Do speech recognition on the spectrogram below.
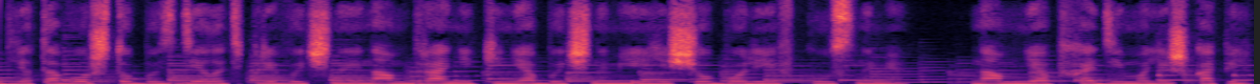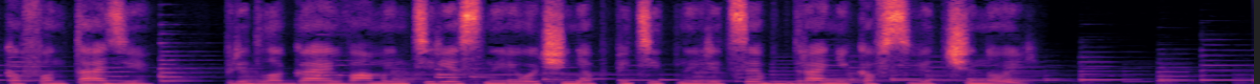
Для того чтобы сделать привычные нам драники необычными и еще более вкусными, нам необходима лишь капелька фантазии, предлагаю вам интересный и очень аппетитный рецепт драников с ветчиной.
